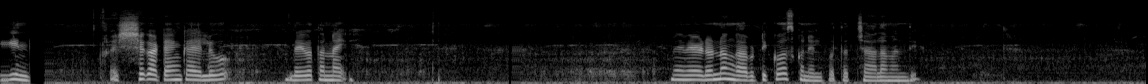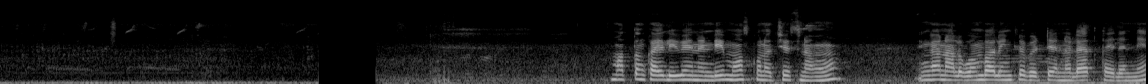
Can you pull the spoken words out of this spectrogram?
దిగింది ఫ్రెష్గా టెంకాయలు దిగుతున్నాయి. మేము ఏడున్నాం కాబట్టి కోసుకొని వెళ్ళిపోతారు చాలామంది. మొత్తం కాయలు ఇవేనండి. మోసుకొని వచ్చేసినాము. ఇంకా నాలుగు వంబాలు ఇంట్లో పెట్టాను లేతకాయలన్నీ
